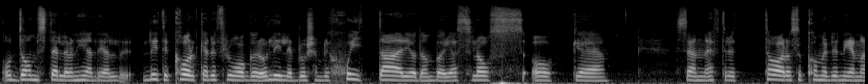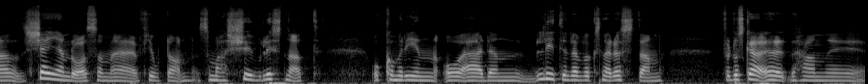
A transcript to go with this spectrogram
och de ställer en hel del lite korkade frågor och lillebrorsan blir skitarg och de börjar slåss och eh, sen efter ett tag så kommer den ena tjejen då som är 14 som har tjuvlyssnat och kommer in och är den lite den vuxna rösten. För då ska eh, han eh,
